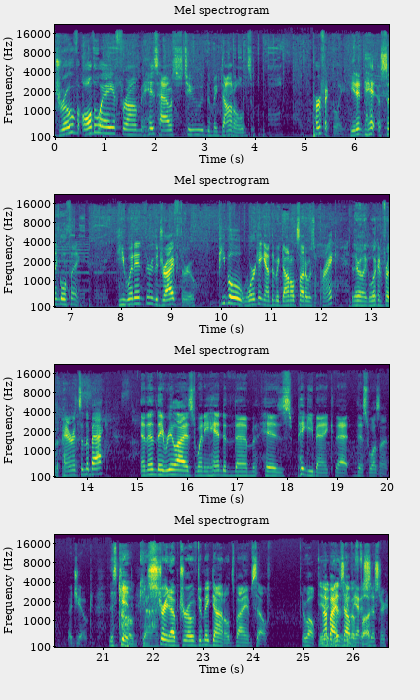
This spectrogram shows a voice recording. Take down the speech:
drove all the way from his house to the McDonald's perfectly. He didn't hit a single thing. He went in through the drive-through. People working at the McDonald's thought it was a prank. And they were like looking for the parents in the back. And then they realized when he handed them his piggy bank that this wasn't a joke. This kid Oh, straight up drove to McDonald's by himself. Well, Dude, not by he himself. He had a fuck. sister.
